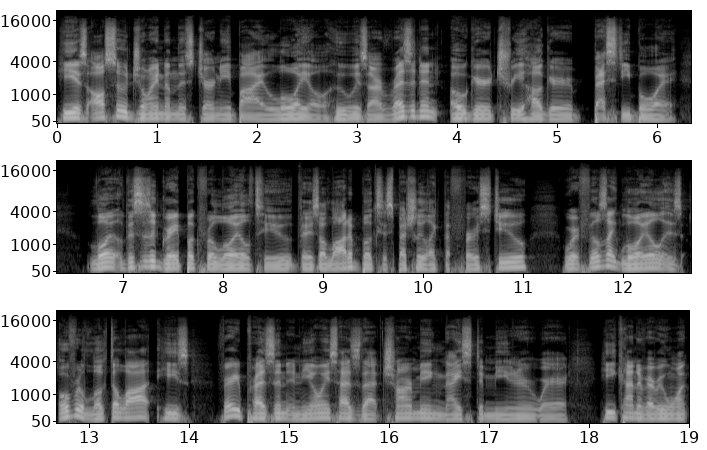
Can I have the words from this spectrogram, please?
He is also joined on this journey by Loial, who is our resident ogre tree hugger bestie boy. Loial, this is a great book for Loial too. There's a lot of books, especially like the first two, where it feels like Loial is overlooked a lot. He's very present and he always has that charming, nice demeanor where he kind of everyone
